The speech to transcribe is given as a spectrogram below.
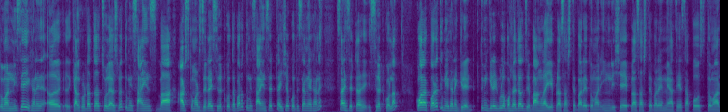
তোমার নিচেই এখানে ক্যালকুলেটারটা চলে আসবে। তুমি সায়েন্স বা আর্টস কমার্স যেটাই সিলেক্ট করতে পারো, তুমি সায়েন্সেরটা হিসাব করতেছি আমি এখানে। সায়েন্সেরটা সিলেক্ট করলাম। করার পরে তুমি এখানে গ্রেড তুমি গ্রেডগুলো বসাই দাও যে বাংলায় এ প্লাস আসতে পারে, তোমার ইংলিশে এ প্লাস আসতে পারে। ম্যাথে সাপোজ তোমার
